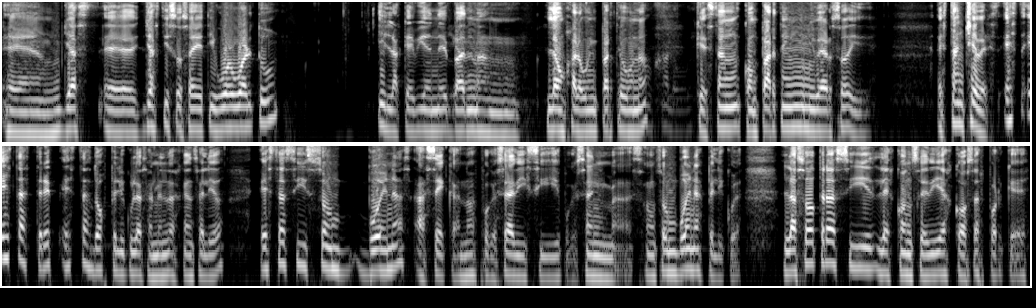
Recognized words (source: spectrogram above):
em, Just- eh, Justice Society World War 2 y la que viene Batman Long Halloween parte 1 que están comparten un universo y están chéveres. Est- estas tres, estas dos películas, al menos las que han salido, estas sí son buenas a seca, no es porque sea DC, porque sea animadas, son, son buenas películas. Las otras sí les concedías cosas porque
